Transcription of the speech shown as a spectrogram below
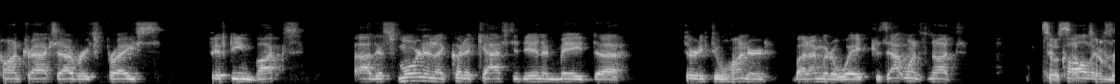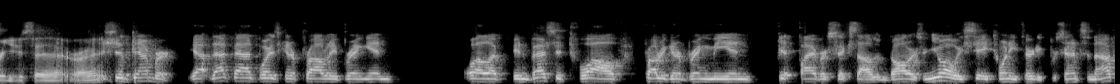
contracts, average price fifteen bucks. Uh, this morning I could have cashed it in and made uh, thirty two hundred, but I'm going to wait because that one's not so September, you said, right? September. Yeah, that bad boy is going to probably bring in. Well, I've invested twelve. Probably going to bring me in five or six thousand dollars. And you always say 20, 30 percent is enough.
